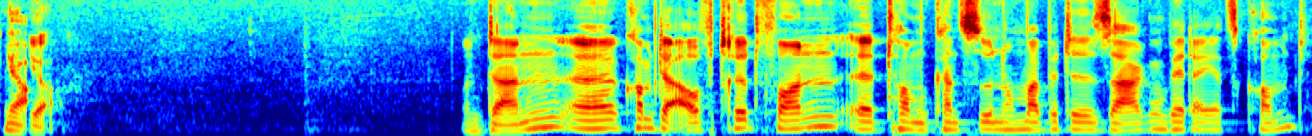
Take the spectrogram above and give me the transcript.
Ja. Ja. Und dann äh, kommt der Auftritt von äh, Tom. Kannst du noch mal bitte sagen, wer da jetzt kommt?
